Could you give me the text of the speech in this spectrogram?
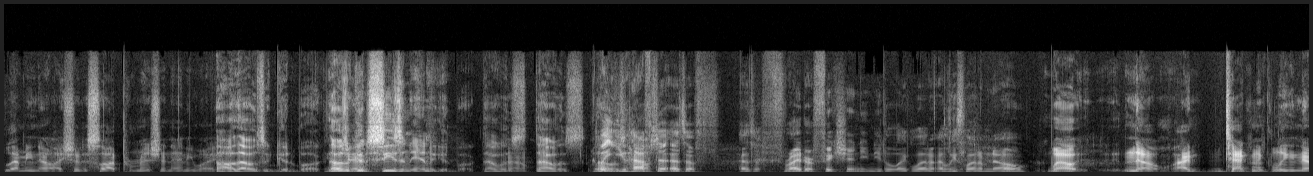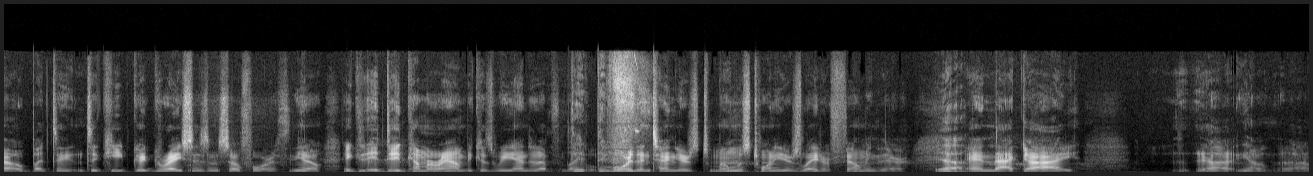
let me know I should have sought permission anyway. Oh, that was a good book. That was a good season and a good book. That was that was. that Wait, was you have awesome. to as a as a writer of fiction, you need to like let at least let him know. Well, No, I technically no, but to to keep good graces and so forth, you know, it it did come around because we ended up like They- they more than ten years, almost twenty years later, filming there, Yeah. and that guy, uh, you know, uh,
